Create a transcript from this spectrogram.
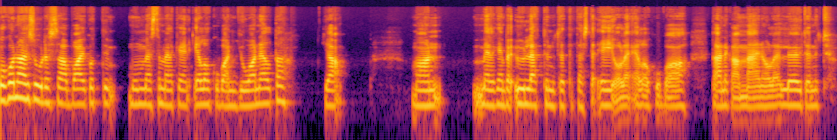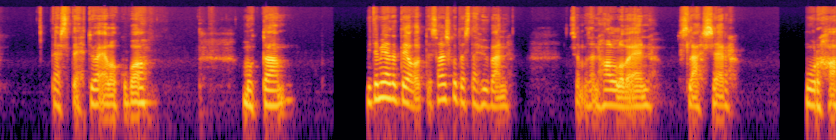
kokonaisuudessaan vaikutti mun mielestä melkein elokuvan juonelta, ja mä oon melkeinpä yllättynyt, että tästä ei ole elokuvaa, tai ainakaan mä en ole löytänyt tästä tehtyä elokuvaa. Mutta mitä mieltä te olette? Saisiko tästä hyvän semmoisen Halloween slasher murha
